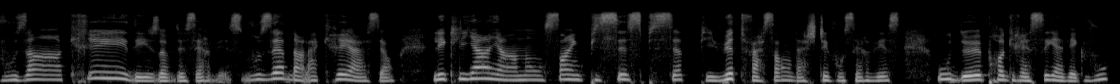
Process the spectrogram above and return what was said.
vous en créez des offres de services. Vous êtes dans la création. Les clients, ils en ont cinq, puis six, puis sept, puis huit façons d'acheter vos services ou de progresser avec vous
